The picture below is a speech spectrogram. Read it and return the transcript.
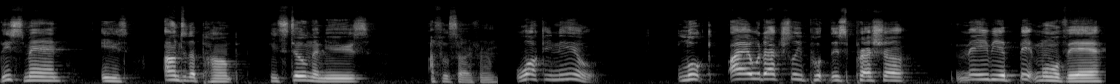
This man is under the pump. He's still in the news. I feel sorry for him. Lachie Neale. Look, I would actually put this pressure maybe a bit more there,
